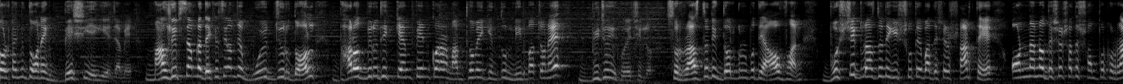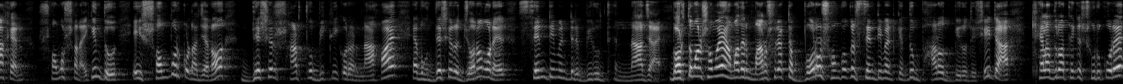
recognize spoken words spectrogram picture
দলটা কিন্তু অনেক বেশি এগিয়ে যাবে। মালদ্বীপসে আমরা দেখেছিলাম যে ময়ূরজুর দল ভারত বিরোধী ক্যাম্পেইন করার মাধ্যমে কিন্তু নির্বাচনে বিজয়ী হয়েছিল। সো রাজনৈতিক দলগুলোর প্রতি আহ্বান, বৈশ্বিক রাজনৈতিক ইস্যুতে বা দেশের স্বার্থে অন্যান্য দেশের সাথে সম্পর্ক রাখেন, সমস্যা নাই। কিন্তু এই সম্পর্কটা যেন দেশের স্বার্থ বিক্রি করে না হয় এবং দেশের জনগণের সেন্টিমেন্টের বিরুদ্ধে না যায়। বর্তমান সময়ে আমাদের মানুষের একটা বড় সংখ্যকের সেন্টিমেন্ট কিন্তু ভারত বিরোধী। সেটা খেলাধুলা থেকে শুরু করে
